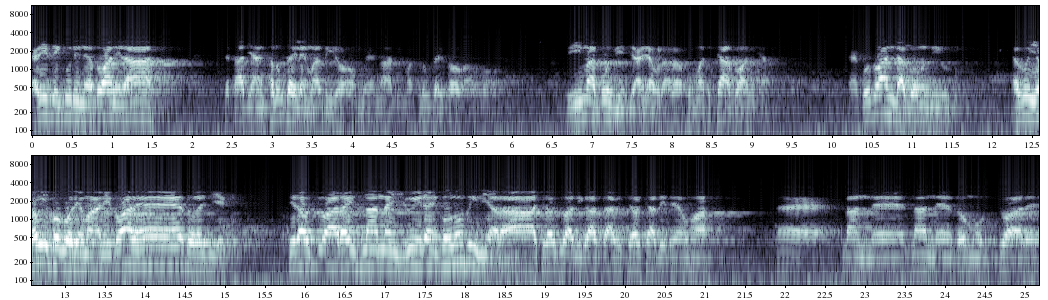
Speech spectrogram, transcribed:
အဲဒီစိတ်ကူးတွေနဲ့သွားနေတာတခါပြန်ခလုတ်တိုက်လိုက်မှပြီးတော့အောင်မယ်ငါဒီမှာခလုတ်တိုက်တော့ပါဘောဒီမှာကိုယ်စီပြန်ရောက်လာတော့ဟိုမှာတခြားသွားနေတာအဲကိုသွားနေတာကိုမသိဘူးအခုယောဂီပုဂ္ဂိုလ်တွေမှာဒီသွားတယ်ဆိုလို့ရှိရင် ခြေတော့ကြွားတိုင်းလှမ်းတိုင်းရွေတိုင်းအကုန်လုံးသိနေရတာခြေတော့ကြွားဒီကစပြီးခြေတော့ချသေးတယ်ဟိုမှာအဲလှမ်းတယ်လှမ်းတယ်သို့မဟုတ်ကြွားတယ်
